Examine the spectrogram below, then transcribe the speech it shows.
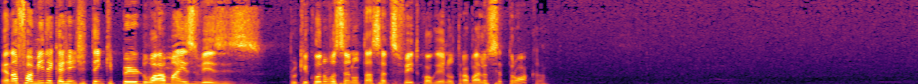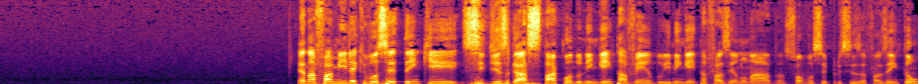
É na família que a gente tem que perdoar mais vezes. Porque quando você não está satisfeito com alguém no trabalho, você troca. É na família que você tem que se desgastar quando ninguém está vendo e ninguém está fazendo nada, só você precisa fazer. Então,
